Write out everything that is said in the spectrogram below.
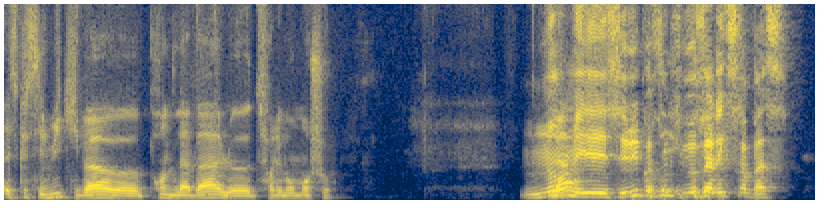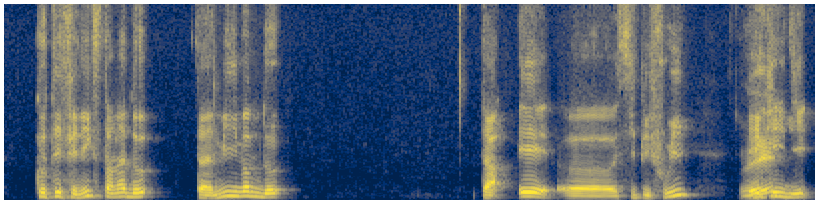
Est-ce que c'est lui qui va euh, prendre la balle euh, sur les moments chauds? Non, Là, mais c'est lui, par contre, qui veut faire l'extra passe. Côté Phoenix, t'en as deux. T'as un minimum deux. T'as et euh, Sipifoui et Ouais. KD.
